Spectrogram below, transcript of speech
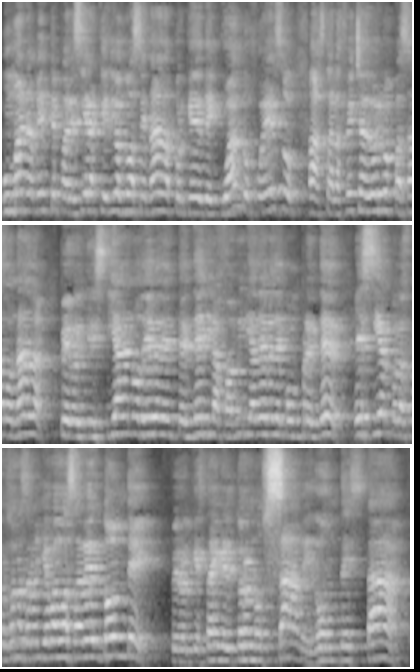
humanamente pareciera que Dios no hace nada, porque desde cuándo fue eso hasta la fecha de hoy no ha pasado nada. Pero el cristiano debe de entender y la familia debe de comprender. Es cierto, las personas se han llevado a saber dónde, pero el que está en el trono sabe dónde está.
